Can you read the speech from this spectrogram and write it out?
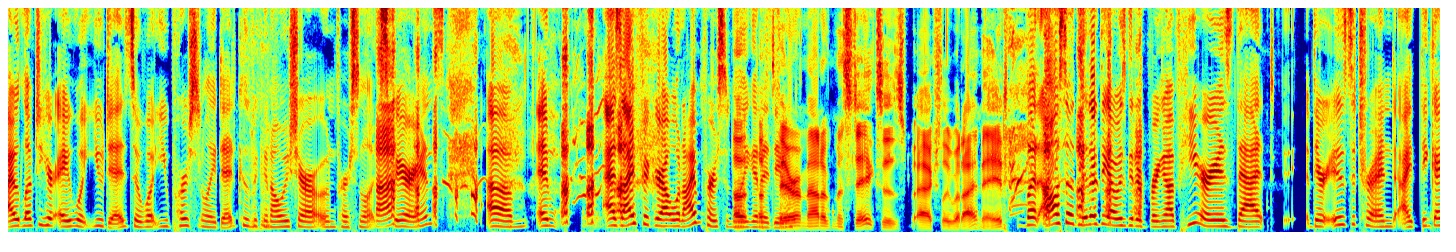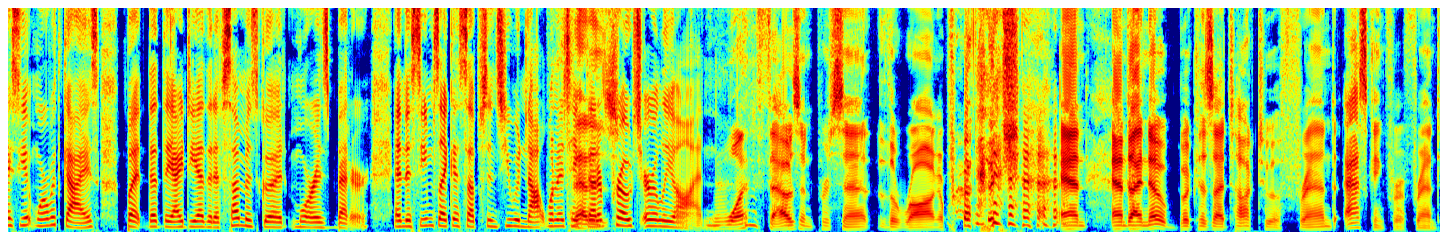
I would love to hear a what you did, so what you personally did, because we can always share our own personal experience. um, and as I figure out what I'm personally going to do, fair amount of mistakes is actually what I made. but also the other thing I was going to bring up here is that there is a trend. I think I see it more with guys, but that the idea that if some is good, more is better. And this seems like a substance you would not want to take That that, approach early on. One thousand percent the wrong approach, and and I know because I talked to a friend asking for a friend.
